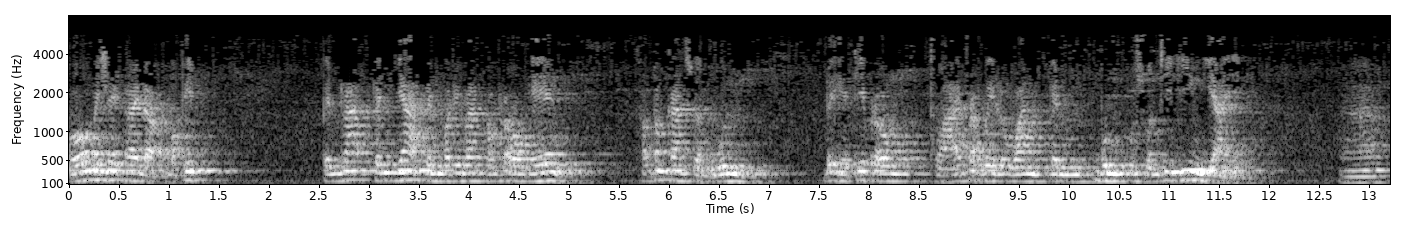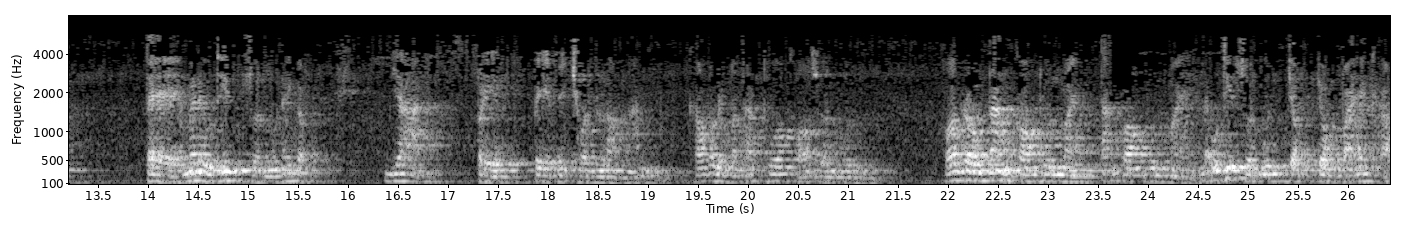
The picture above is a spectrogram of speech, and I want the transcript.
โอ้ไม่ใช่ใครดอกบอกพิษ เป็นราชเป็นญาติเป็นบริวารของพระองค์เอง เขาต้องการส่วนบุญด้วยเหตุที่พระองค์ถวายพระเวรวันเป็นบุญกุศลที่ยิ่งใหญ่แต่ไม่ได้อุทิศส่วนบุญให้กับญาติเปรตเปรตชนเหล่านั้น เขาก็เลยมาทักท้วงขอส่วนบุญขอเราตั้งกองทุนใหม่ ตั้งกองทุนใหม่ แล้วอุทิศส่วนบุญจบจงไปให้เขา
